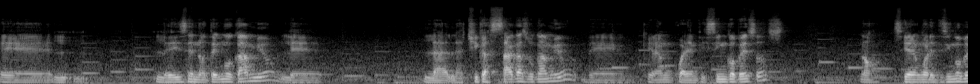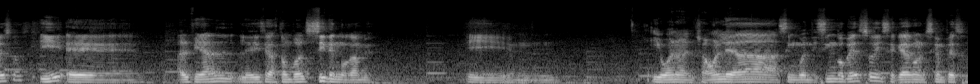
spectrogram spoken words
Eh, le dice no tengo cambio, le, la, chica saca su cambio, de, que eran 45 pesos, no, sí eran 45 pesos, y al final le dice a Gastón Paul, sí tengo cambio. Y y bueno, el chabón le da 55 pesos y se queda con los 100 pesos.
